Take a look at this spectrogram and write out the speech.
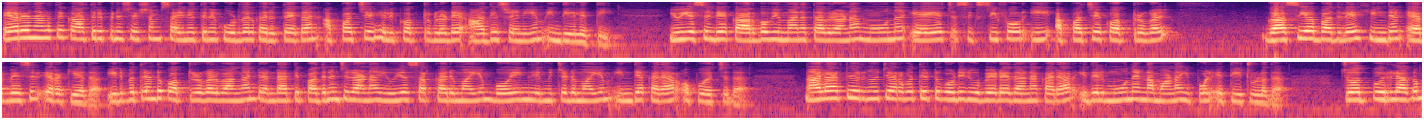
ഏറെ നാളത്തെ കാത്തിരിപ്പിനു ശേഷം സൈന്യത്തിന് കൂടുതൽ കരുത്തേകാൻ അപ്പാച്ചെ ഹെലികോപ്റ്ററുകളുടെ ആദ്യ ശ്രേണിയും ഇന്ത്യയിലെത്തി. യു എസിന്റെ കാർഗോ വിമാനത്താവളമാണ് മൂന്ന് A H sixty four E Apache കോപ്റ്ററുകൾ ഗാസിയാബാദിലെ ഹിൻഡൻ എയർബേസിൽ ഇറക്കിയത്. ഇരുപത്തിരണ്ട് കോപ്റ്ററുകൾ വാങ്ങാൻ രണ്ടായിരത്തി പതിനഞ്ചിലാണ് യു എസ് സർക്കാരുമായും ബോയിംഗ് ലിമിറ്റഡുമായും ഇന്ത്യ കരാർ ഒപ്പുവെച്ചത്. നാലായിരത്തി ഒരുന്നൂറ്റി അറുപത്തിയെട്ട് കോടി രൂപയുടേതാണ് കരാർ. ഇതിൽ മൂന്നെണ്ണമാണ് ഇപ്പോൾ എത്തിയിട്ടുള്ളത്. ജോധ്പൂരിലാകും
